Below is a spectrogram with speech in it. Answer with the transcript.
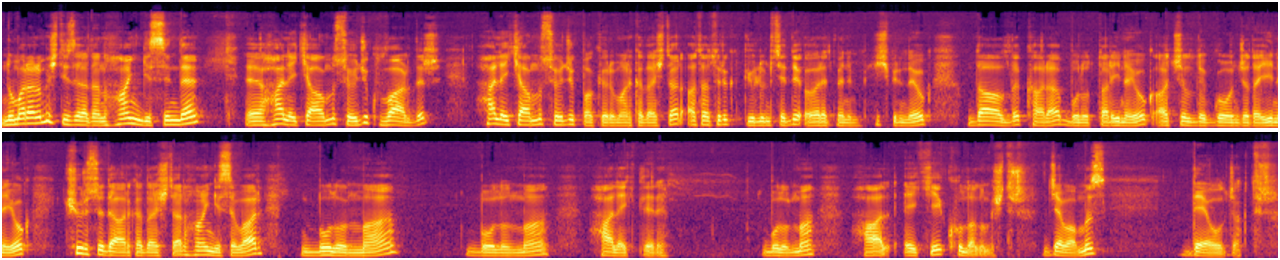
Numaralamış dizelerden hangisinde e, hal eki almış sözcük vardır? Hal eki almış sözcük bakıyorum arkadaşlar. Atatürk gülümsedi öğretmenim. Hiçbirinde yok. Dağıldı kara bulutlar yine yok. Açıldı goncada yine yok. Kürsüde arkadaşlar hangisi var? Bulunma, bulunma hal ekleri. Bulunma hal eki kullanılmıştır. Cevabımız D olacaktır.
